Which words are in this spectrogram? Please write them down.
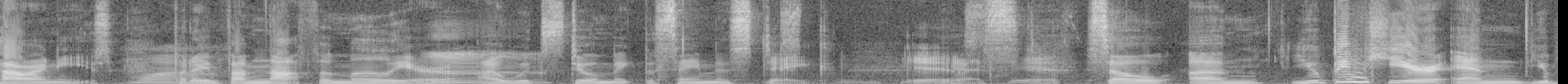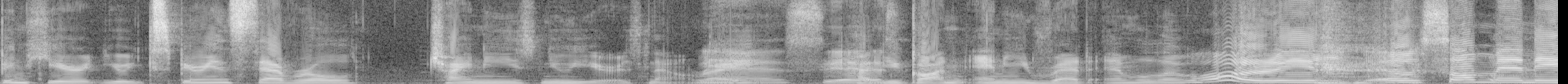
taiwanese but if i'm not familiar i would still make the same mistake Yes. Yes. so um, you've been here and you've been here you experienced several chinese new years now right Yes, yes. have you gotten any red envelope Oh really? oh, so many.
